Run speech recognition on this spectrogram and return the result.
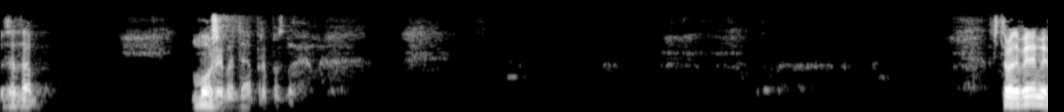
за да можеме да ја препознаеме? Треба да бидеме,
